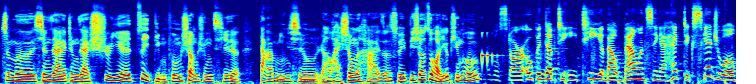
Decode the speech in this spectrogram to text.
这么现在正在事业最顶峰上升期的大明星，然后还生了孩子，所以必须要做好一个平衡。Marvel star opened up to ET about balancing a hectic schedule,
